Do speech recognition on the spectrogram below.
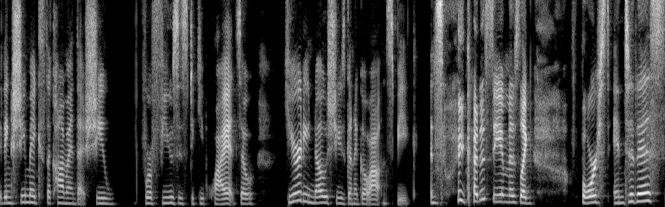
I think she makes the comment that she refuses to keep quiet. So he already knows she's going to go out and speak. And so I kind of see him as like forced into this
